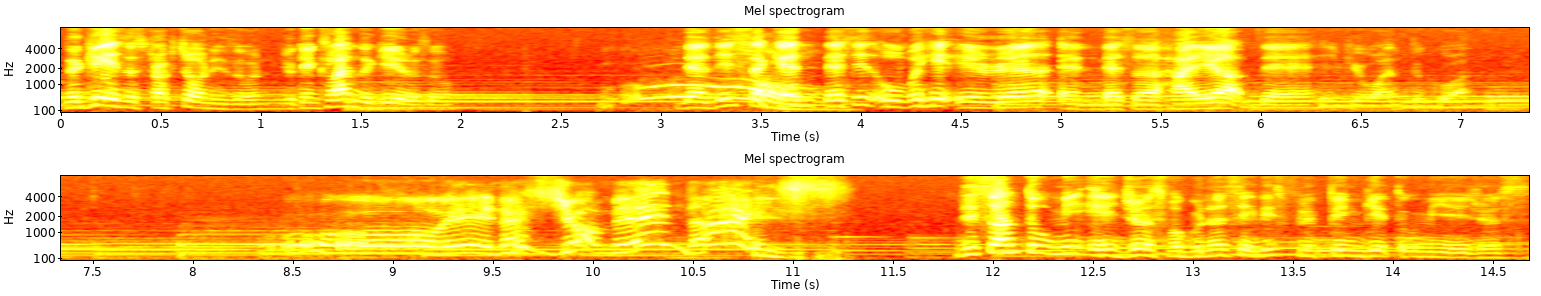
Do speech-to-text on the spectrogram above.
the gate is a structure on its own. You can climb the gate also. There's this second. There's this overhead area, and there's a higher up there if you want to go up. Oh, hey, nice job, man. Nice. This one took me ages. For goodness sake, this flipping gate took me ages.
